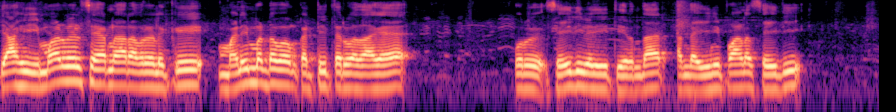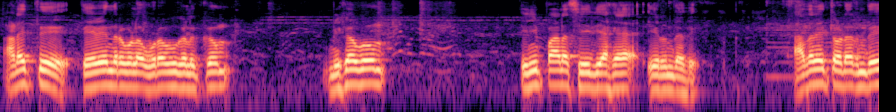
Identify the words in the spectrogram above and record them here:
தியாகி இமானுவேல் சேரனார் அவர்களுக்கு மணிமண்டபம் கட்டித் தருவதாக ஒரு செய்தி வெளியிட்டிருந்தார். அந்த இனிப்பான செய்தி அனைத்து தேவேந்திரகுல உறவுகளுக்கும் மிகவும் இனிப்பான செய்தியாக இருந்தது. அதனைத் தொடர்ந்து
